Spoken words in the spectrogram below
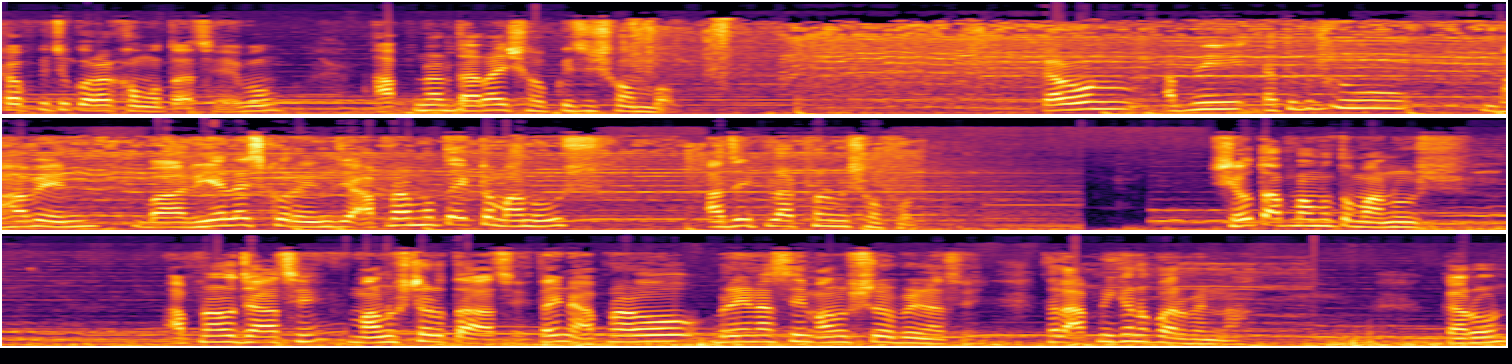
সব কিছু করার ক্ষমতা আছে এবং আপনার দ্বারাই সব কিছু সম্ভব। কারণ আপনি এতটুকু ভাবেন বা রিয়েলাইজ করেন যে আপনার মতো একটা মানুষ আজ এই প্ল্যাটফর্মে সফল। সেও তো আপনার মতো মানুষ। আপনারও যা আছে, মানুষটারও তা আছে, তাই না? আপনারও ব্রেন আছে, মানুষটারও ব্রেন আছে। তাহলে আপনি কেন পারবেন না? কারণ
